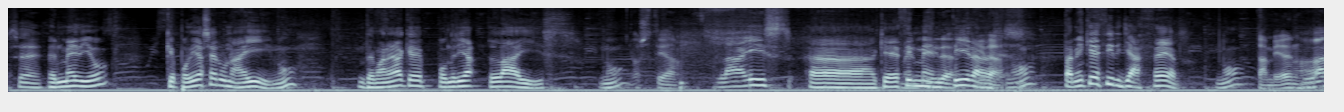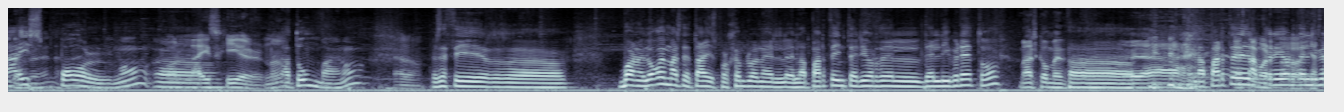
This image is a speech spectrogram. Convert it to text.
Sí. en medio que podía ser una I, ¿no? De manera que pondría lies, ¿no? Hostia. Lies eh, quiere decir Mentiras. mentiras, Mentiras. ¿no? También quiere decir yacer, ¿no? También. Ah, lies también. Paul, ¿no? Eh, lies here, ¿no? La tumba, ¿no? Claro. Es decir, eh, bueno, y luego hay más detalles. Por ejemplo, en, el- en la parte interior del, del libreto, Más convencido. ah, en la parte muerto, interior del está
